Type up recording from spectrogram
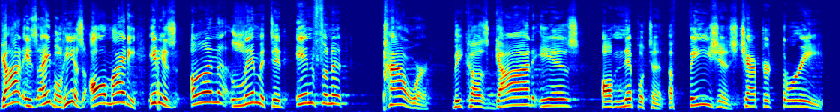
God is able. He is almighty. It is unlimited, infinite power because God is omnipotent. Ephesians chapter 3,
